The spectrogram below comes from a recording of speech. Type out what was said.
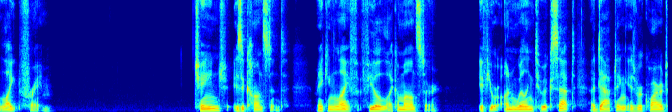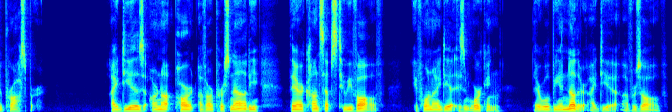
Light Frame. Change is a constant, making life feel like a monster. If you're unwilling to accept, adapting is required to prosper. Ideas are not part of our personality, they are concepts to evolve. If one idea isn't working, there will be another idea of resolve.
